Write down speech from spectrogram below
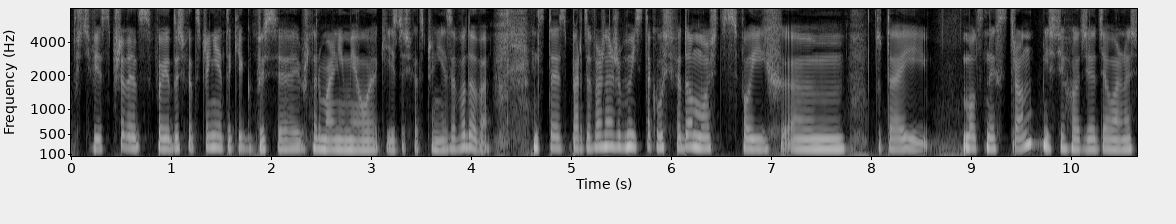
właściwie sprzedać swoje doświadczenie, tak jakby się już normalnie miało jakieś doświadczenie zawodowe. Więc to jest bardzo ważne, żeby mieć taką świadomość swoich y, tutaj mocnych stron, jeśli chodzi o działalność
